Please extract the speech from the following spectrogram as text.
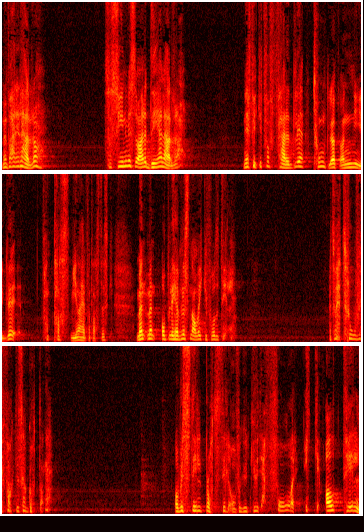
Men hva er jeg lærer av? Sannsynligvis er det det jeg lærer av. Men jeg fikk et forferdelig tungt løp. Det var en nydelig, fantastisk, Vin er helt fantastisk. Men, men opplevelsen av å ikke få det til Vet du hva, Jeg tror vi faktisk har godt av det. Å bli still, blottstilt overfor Gud. Gud, jeg får ikke alt til.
